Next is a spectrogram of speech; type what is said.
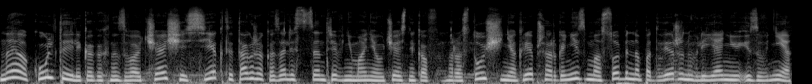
Неокульты, или как их называют чаще, секты, также оказались в центре внимания участников. Растущий, неокрепший организм особенно подвержен влиянию извне,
